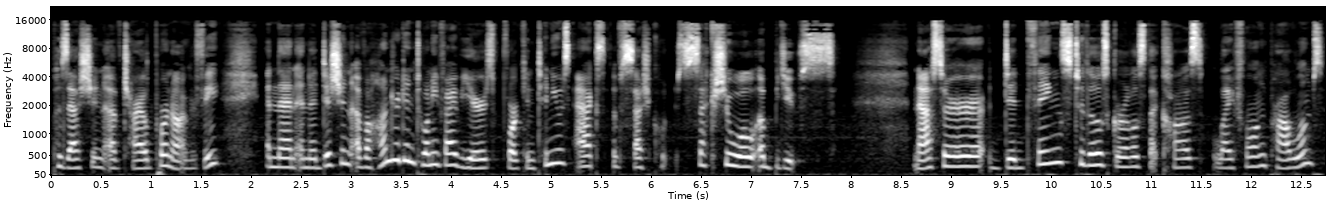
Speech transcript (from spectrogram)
possession of child pornography, and then an addition of 125 years for continuous acts of sexual abuse. Nassar did things to those girls that caused lifelong problems,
